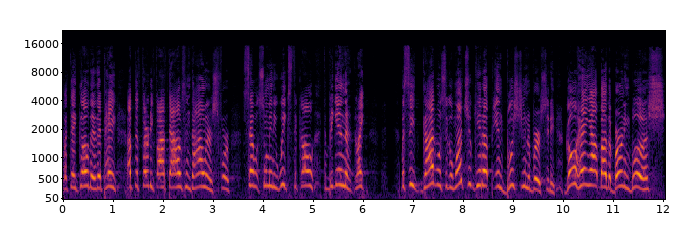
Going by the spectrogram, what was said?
But they go there, they pay up to $35,000 for so, so many weeks to go to begin there. Like, but see, God wants to go, why don't you get up in Bush University? Go hang out by the burning bush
